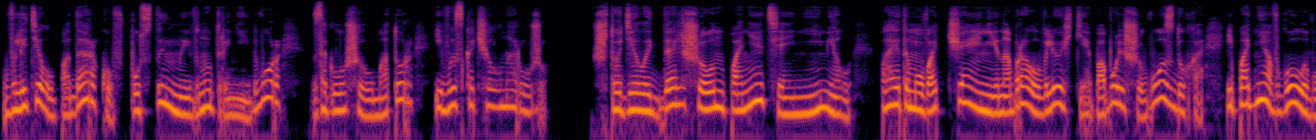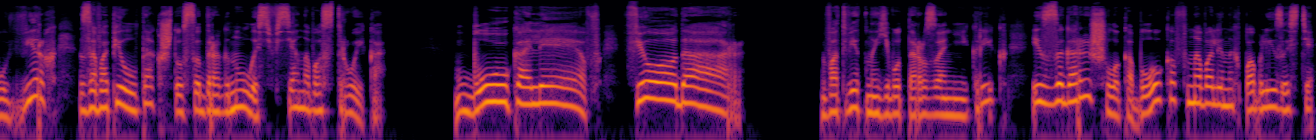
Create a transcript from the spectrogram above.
влетел под арку в пустынный внутренний двор, заглушил мотор и выскочил наружу. Что делать дальше, он понятия не имел, поэтому в отчаянии набрал в легкие побольше воздуха и, подняв голову вверх, завопил так, что содрогнулась вся новостройка. «Букалев! Фёдор!» В ответ на его тарзаний крик из-за горы шлакоблоков, наваленных поблизости,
